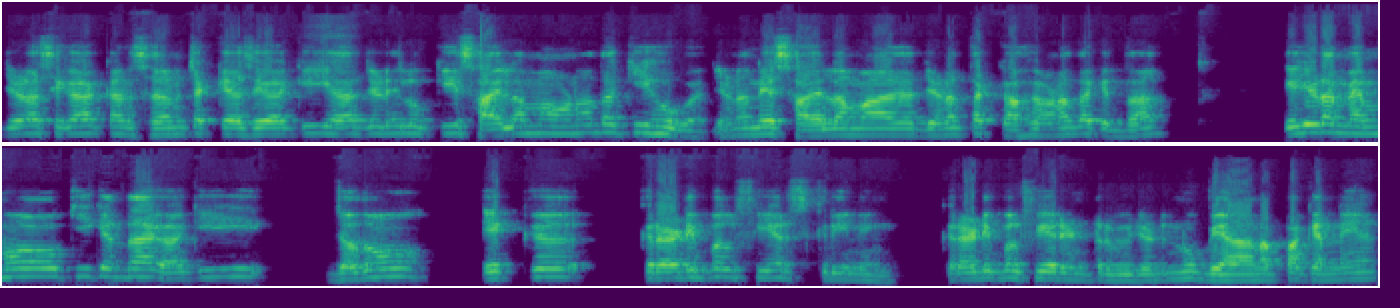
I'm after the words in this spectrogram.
ਜਿਹੜਾ ਸੀਗਾ ਕੰਸਰਨ ਚੱਕਿਆ ਸੀਗਾ ਕਿ ਯਾਰ ਜਿਹੜੇ ਲੋਕੀ ਅਸਾਈਲਮ ਆ, ਉਹਨਾਂ ਦਾ ਕੀ ਹੋਊਗਾ? ਜਿਹਨਾਂ ਨੇ ਅਸਾਈਲਮ ਆ ਜਿਹੜਾ ਧੱਕਾ ਹੋਇਆ, ਉਹਨਾਂ ਦਾ ਕਿੱਦਾਂ? ਇਹ ਜਿਹੜਾ ਮੈਮੋ ਉਹ ਕੀ ਕਹਿੰਦਾ ਹੈਗਾ ਕਿ ਜਦੋਂ ਇੱਕ credible fear screening credible fear interview ਜਿਹੜੇ ਨੂੰ ਬਿਆਨ ਆਪਾਂ ਕਹਿੰਦੇ ਆ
